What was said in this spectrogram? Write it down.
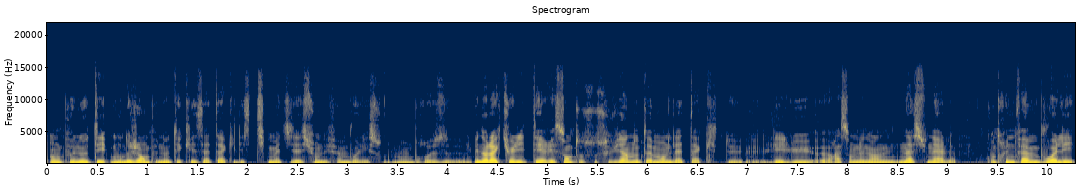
on peut noter, bon déjà, on peut noter que les attaques et les stigmatisations des femmes voilées sont nombreuses. euh, Mais dans l'actualité récente, on se souvient notamment de l'attaque de l'élu euh, Rassemblement National contre une femme voilée,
